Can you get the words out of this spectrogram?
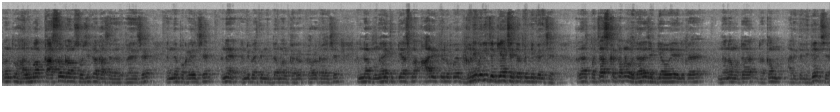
પરંતુ હાલમાં કાસોર ગામ સોજિતા ખાતે રહે છે. એમને પકડેલ છે અને એમની પાસેથી મુદ્દામાલ કવર કરેલ છે. એમના ગુનાહિત ઇતિહાસમાં આ રીતે લોકોએ ઘણી બધી જગ્યાએ છેતરપિંડી કરી છે. કદાચ પચાસ કરતાં પણ વધારે જગ્યાઓએ એ લોકોએ નાના મોટા રકમ આ રીતે લીધેલ છે.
